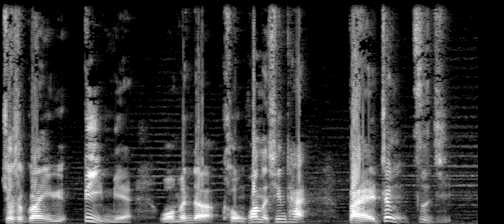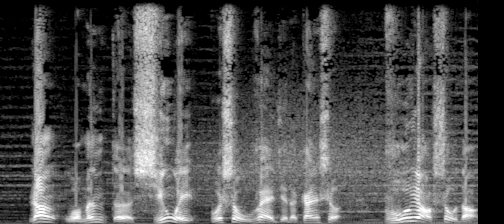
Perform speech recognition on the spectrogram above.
就是关于避免我们的恐慌的心态，摆正自己，让我们的行为不受外界的干涉，不要受到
